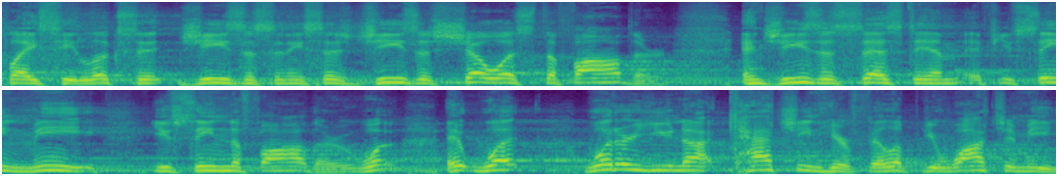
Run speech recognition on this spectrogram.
place he looks at Jesus and he says, Jesus, show us the Father. And Jesus says to him, If you've seen me, you've seen the Father. What, what, what are you not catching here, Philip? You're watching me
